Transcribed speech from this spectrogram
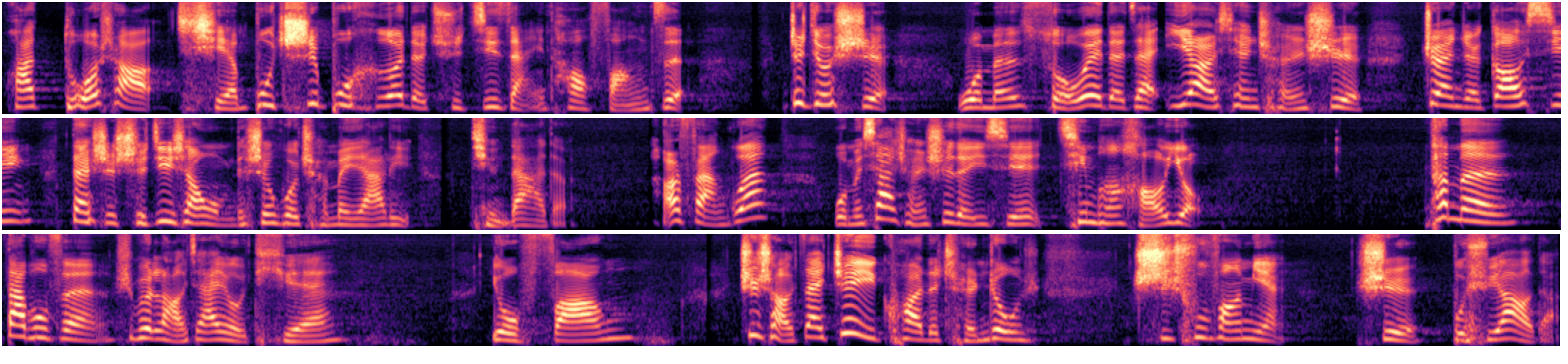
花多少钱不吃不喝的去积攒一套房子？这就是我们所谓的在一二线城市赚着高薪，但是实际上我们的生活成本压力挺大的。而反观。我们下城市的一些亲朋好友，他们大部分是不是老家有田、有房，至少在这一块的沉重支出方面是不需要的，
